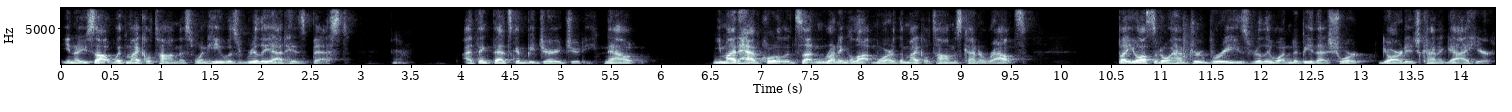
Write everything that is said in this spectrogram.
you know, you saw it with Michael Thomas when he was really at his best. Yeah. I think that's going to be Jerry Jeudy. Now, you might have Courtland Sutton running a lot more of the Michael Thomas kind of routes, but you also don't have Drew Brees really wanting to be that short yardage kind of guy here.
